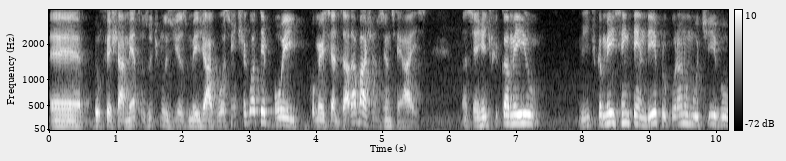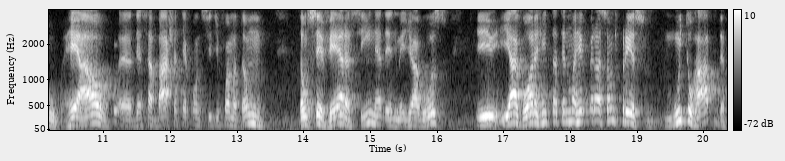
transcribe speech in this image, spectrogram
é, do fechamento, os últimos dias do mês de agosto, a gente chegou a ter boi comercializado abaixo de 200 reais. Então, assim, a gente fica meio a gente fica meio sem entender, procurando um motivo real é, dessa baixa ter acontecido de forma tão, tão severa assim, né, desde o mês de agosto. E, e agora a gente está tendo uma recuperação de preço muito rápida,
